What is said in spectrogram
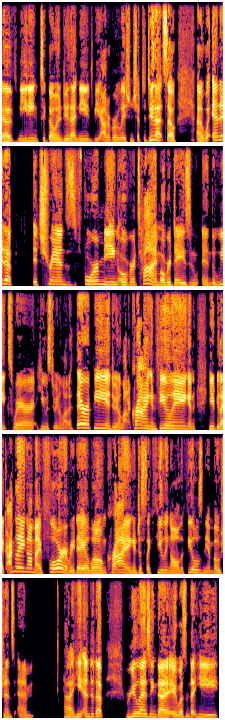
of needing to go and do that, needing to be out of a relationship to do that. So, uh, what ended up it transforming over time, over days and, and the weeks where he was doing a lot of therapy and doing a lot of crying and feeling. And he'd be like, I'm laying on my floor every day alone, crying and just like feeling all the feels and the emotions. And uh, he ended up realizing that it wasn't that he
